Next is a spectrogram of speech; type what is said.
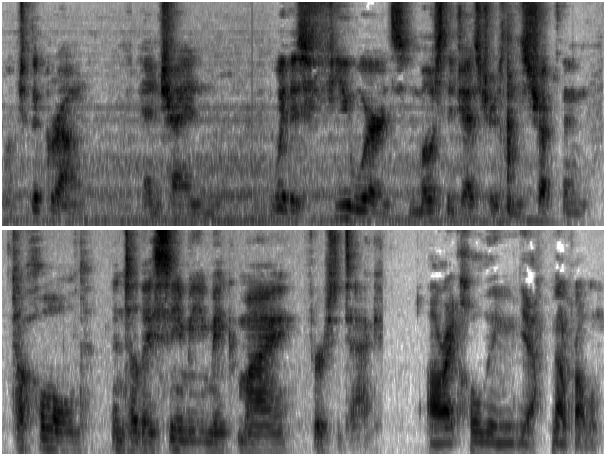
look to the ground and try and, with as few words, mostly gestures, instruct them to hold until they see me make my first attack. All right, holding. Yeah, not a problem.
